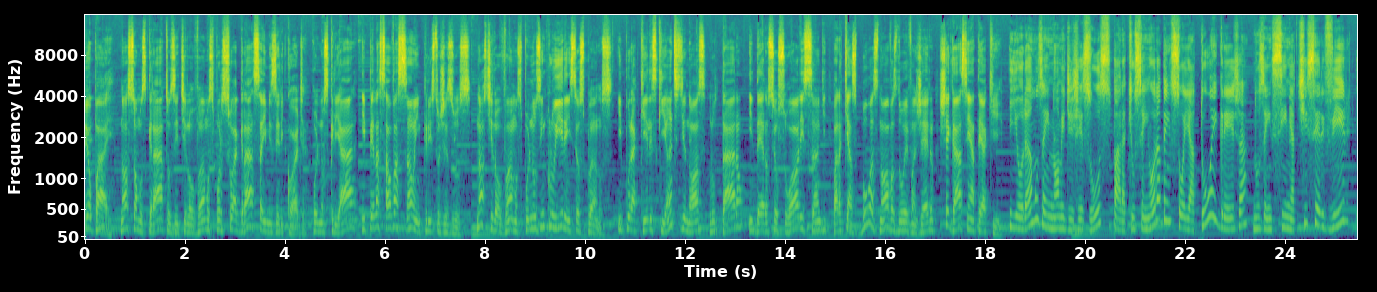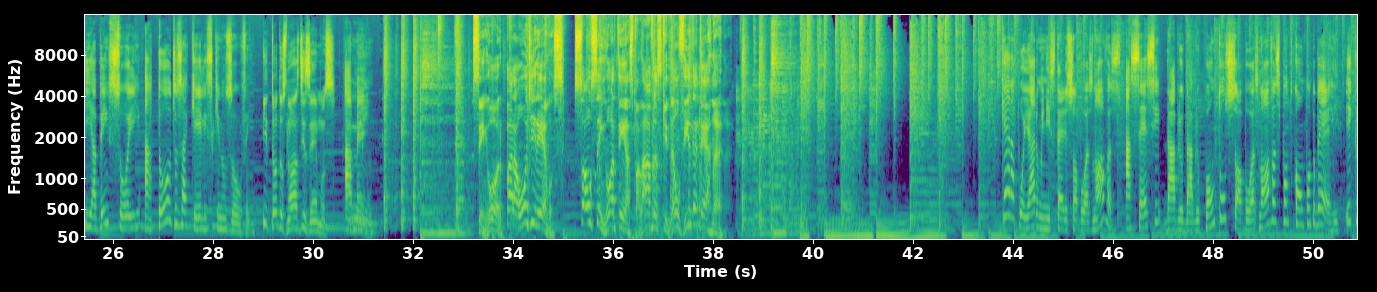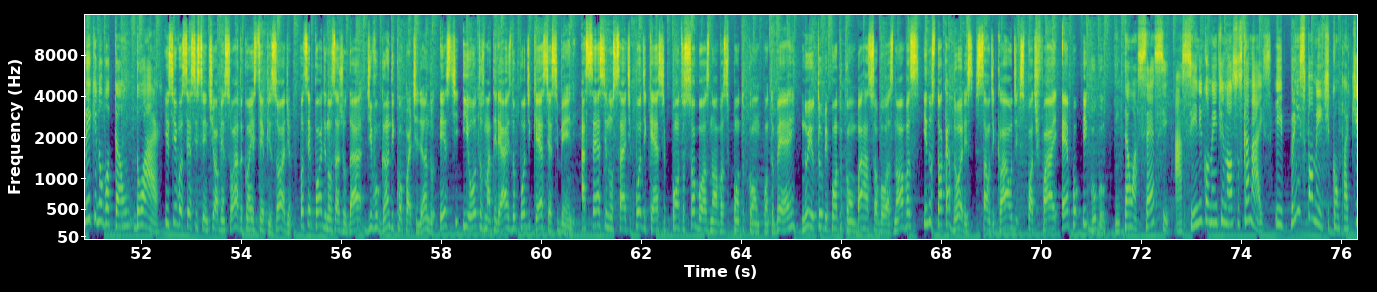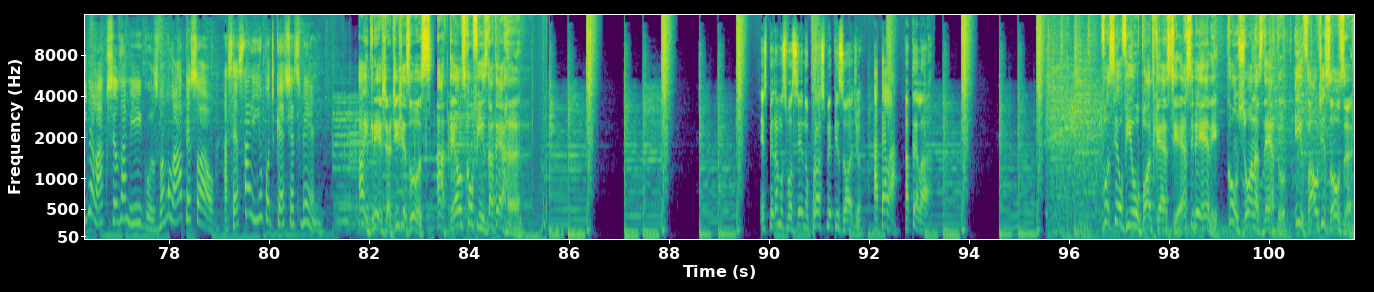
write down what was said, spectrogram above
Meu Pai, nós somos gratos e te louvamos por sua graça e misericórdia, por nos criar e pela salvação em Cristo Jesus. Nós te louvamos por nos incluir em seus planos e por aqueles que antes de nós lutaram e deram seu suor e sangue para que as boas novas do Evangelho chegassem até aqui. E oramos em nome de Jesus para que o Senhor abençoe a tua igreja, nos ensine a te servir e abençoe a todos aqueles que nos ouvem. E todos nós dizemos: Amém. Senhor, para onde iremos? Só o Senhor tem as palavras que dão vida eterna. Apoiar o Ministério Só Boas Novas? Acesse www.soboasnovas.com.br e clique no botão doar. E se você se sentiu abençoado com este episódio, você pode nos ajudar divulgando e compartilhando este e outros materiais do podcast SBN. Acesse no site podcast.soboasnovas.com.br, no youtube.com.br soboasnovas e nos tocadores SoundCloud, Spotify, Apple e Google. Então acesse, assine e comente em nossos canais. E principalmente compartilha lá com seus amigos. Vamos lá, pessoal. Acesse aí o podcast SBN. A Igreja de Jesus, até os confins da terra. Esperamos você no próximo episódio. Até lá. Até lá! Você ouviu o podcast SBN com Jonas Neto e Valde Souza.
